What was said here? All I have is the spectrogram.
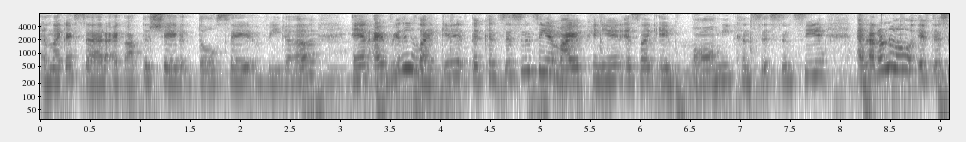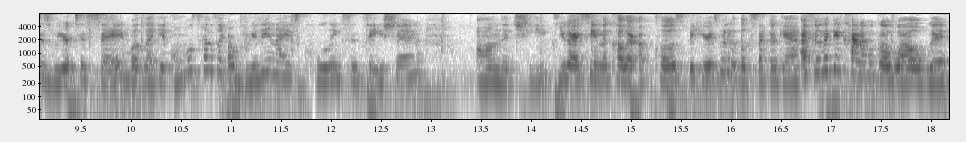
And like I said, I got the shade Dolce Vita and I really like it. The consistency in my opinion is like a balmy consistency. And I don't know if this is weird to say, but like it almost has like a really nice cooling sensation on the cheeks. You guys seen the color up close, but here's what it looks like again. I feel like it kind of will go well with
